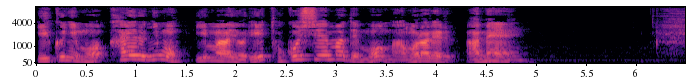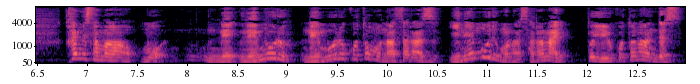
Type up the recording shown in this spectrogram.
行くにも帰るにも今より常しえまでも守られる。アメン。神様はもう、ね、眠る、眠ることもなさらず、居眠りもなさらないということなんです。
